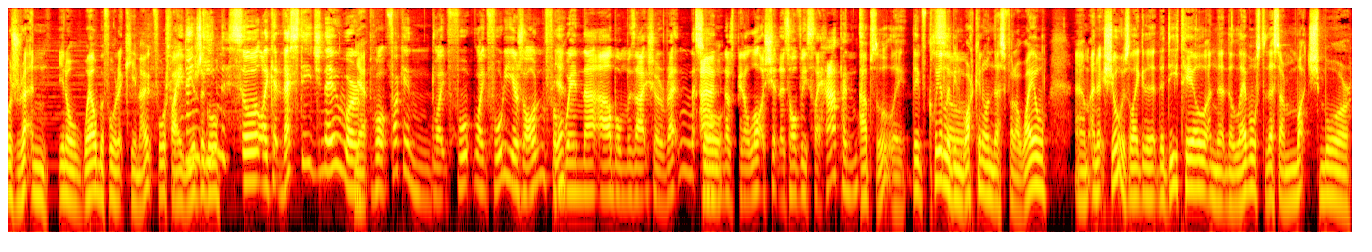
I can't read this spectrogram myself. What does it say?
was written, you know, well before it came out, four or five years ago. 2019. So, like at this stage now, we're Yeah. what fucking like four, like four years on from Yeah. when that album was actually written, So- and there's been a lot of shit that's obviously happened. Absolutely. They've clearly been working on this for a while. Um, and it shows like the, the detail and the, the levels to this are much more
